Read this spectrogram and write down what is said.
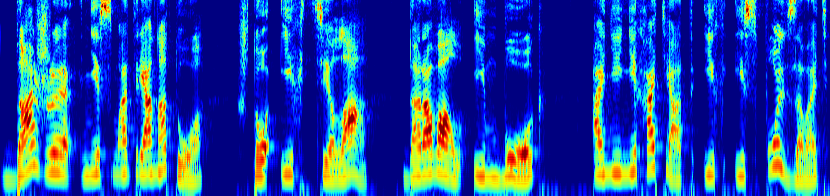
Даже несмотря на то, что их тела даровал им Бог, они не хотят их использовать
